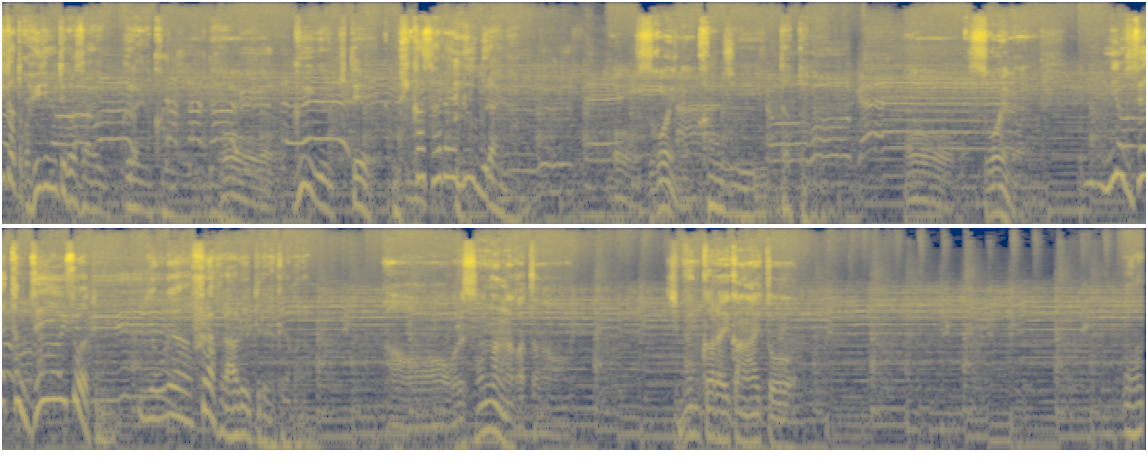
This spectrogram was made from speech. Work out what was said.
ギターとか弾いてみてください。ぐらいな感じで。おグイグイ来てもう弾かされるぐらいなおすごいね。感じだったの。おすごいね。みんなぜ多分全員そうだと思う。で俺はフラフラ歩いてるだけだから。ああ俺そんなんなかったな。自分から行かないと。あでも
